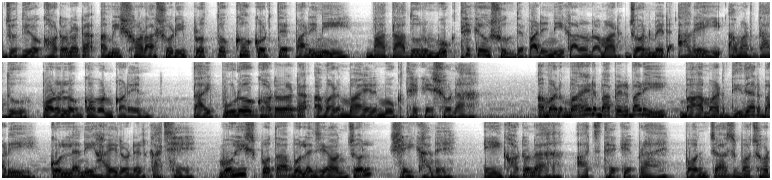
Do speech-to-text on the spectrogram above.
যদিও ঘটনাটা আমি সরাসরি প্রত্যক্ষ করতে পারিনি বা দাদুর মুখ থেকেও শুনতে পারিনি, কারণ আমার জন্মের আগেই আমার দাদু পরলোক গমন করেন। তাই পুরো ঘটনাটা আমার মায়ের মুখ থেকে শোনা। আমার মায়ের বাপের বাড়ি বা আমার দিদার বাড়ি কল্যাণী হাই রোডের কাছে। মহিষপোতা বলে যে অঞ্চল, সেইখানে। এই ঘটনা আজ থেকে প্রায় পঞ্চাশ বছর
